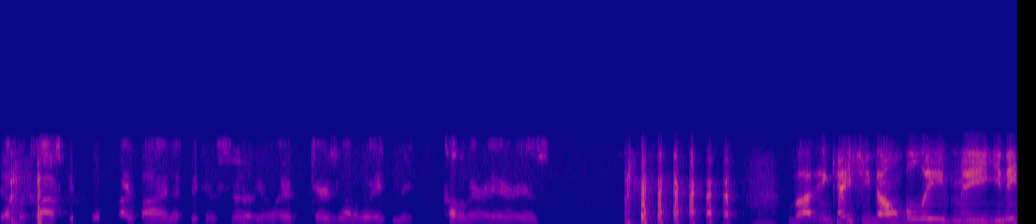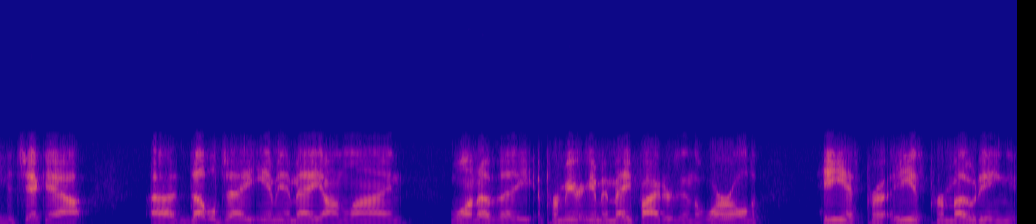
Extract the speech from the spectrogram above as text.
the upper class people aren't buying it because uh, you know it carries a lot of weight in the culinary areas. but in case you don't believe me, you need to check out uh, Double J MMA online, one of the premier MMA fighters in the world. He has pro- he is promoting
